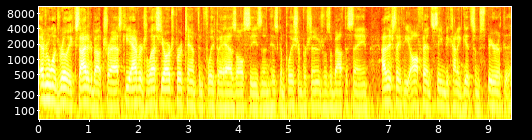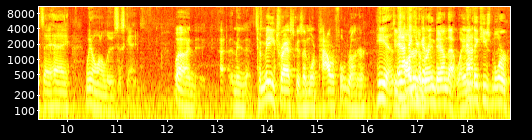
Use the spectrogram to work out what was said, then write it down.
everyone's really excited about Trask. He averaged less yards per attempt than Feleipe has all season. His completion percentage was about the same. I just think the offense seemed to kind of get some spirit that say, hey, we don't want to lose this game. Well, and, I I mean, to me, Trask is a more powerful runner. He is. He's And I think harder to gonna- bring down that way, and, and I I- think he's more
